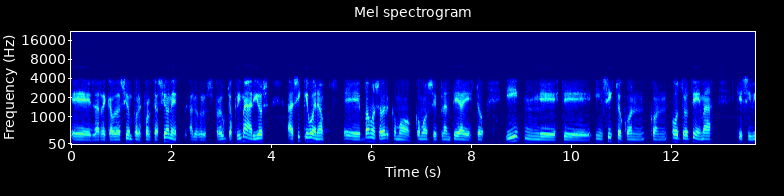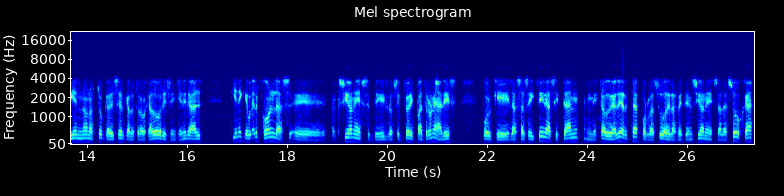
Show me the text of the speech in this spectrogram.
eh, la recaudación por exportaciones a los productos primarios. Así que bueno, eh, vamos a ver cómo, cómo se plantea esto. Y mm, este, insisto con, con otro tema que si bien no nos toca de cerca a los trabajadores en general, tiene que ver con las eh, acciones de los sectores patronales, porque las aceiteras están en estado de alerta por la suba de las retenciones a la soja,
